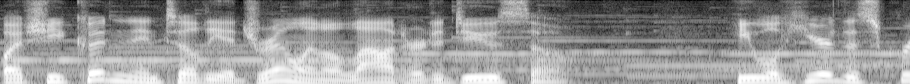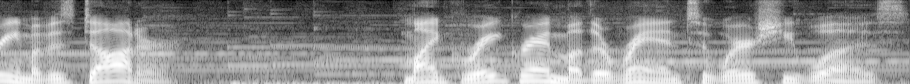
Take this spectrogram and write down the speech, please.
but she couldn't until the adrenaline allowed her to do so. He will hear the scream of his daughter. My great grandmother ran to where she was,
